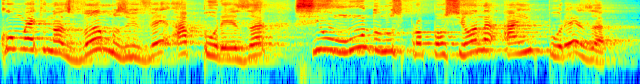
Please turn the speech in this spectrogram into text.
Como é que nós vamos viver a pureza se o mundo nos proporciona a impureza?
